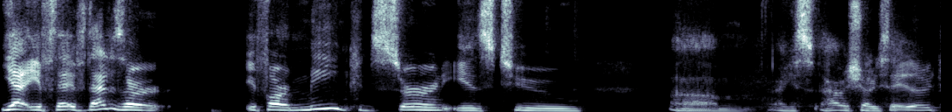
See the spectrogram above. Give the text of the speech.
yeah, if that if that is our if our main concern is to um, I guess how should I say it?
